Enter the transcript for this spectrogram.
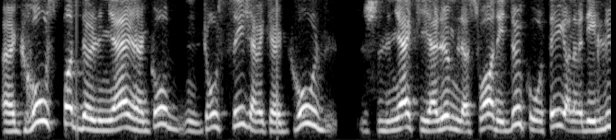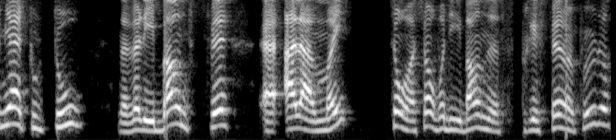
un gros spot de lumière, un gros, une grosse tige avec un gros lumière qui allume le soir des deux côtés. On avait des lumières tout le tour. On avait les bandes faites euh, à la main. Tu on, on voit des bandes préfaites un peu, là,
